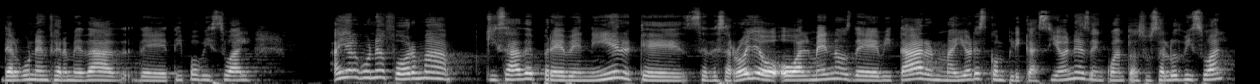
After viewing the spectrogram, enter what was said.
de alguna enfermedad de tipo visual, ¿hay alguna forma quizá de prevenir que se desarrolle o, al menos de evitar mayores complicaciones en cuanto a su salud visual?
